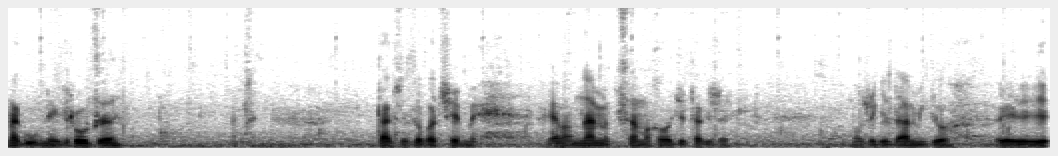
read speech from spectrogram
na głównej drodze. Także zobaczymy. Ja mam namiot w samochodzie, także może da mi go yy,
